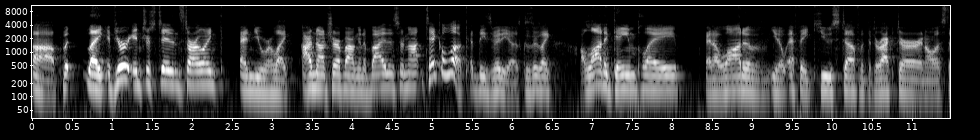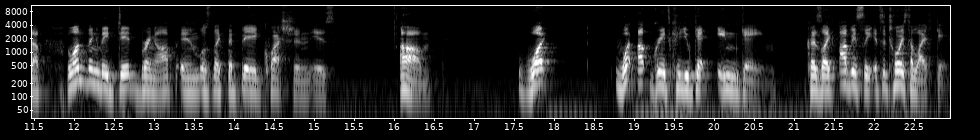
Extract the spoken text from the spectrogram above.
Uh, but like, if you're interested in Starlink and you were like, I'm not sure if I'm going to buy this or not, take a look at these videos because there's like a lot of gameplay and a lot of you know FAQ stuff with the director and all this stuff. The one thing they did bring up and was like the big question is, um, what what upgrades can you get in game? Because like obviously it's a Toys to Life game.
